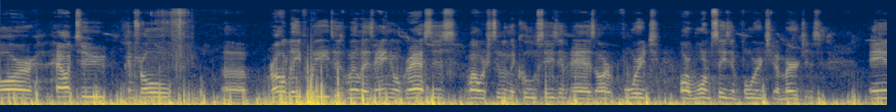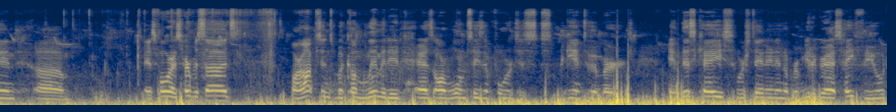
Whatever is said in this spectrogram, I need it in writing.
are how to control broadleaf weeds as well as annual grasses while we're still in the cool season as our forage, our warm season forage emerges. And um, as far as herbicides, our options become limited as our warm season forages begin to emerge. In this case, we're standing in a Bermuda grass hayfield,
